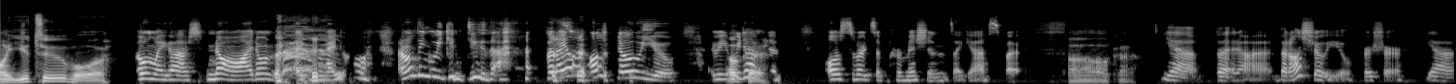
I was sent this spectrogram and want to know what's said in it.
on YouTube or? Oh my gosh, no, I don't. I, mean, I don't. I don't think we can do that. But I'll, I'll show you. I mean, we'd have to, all sorts of permissions, I guess. But oh, okay. Yeah, but uh, but I'll show you for sure. Yeah.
